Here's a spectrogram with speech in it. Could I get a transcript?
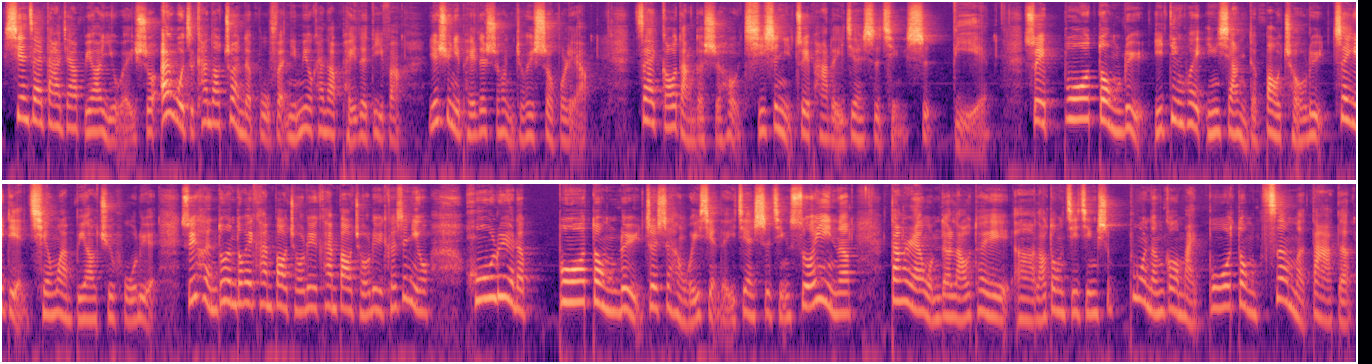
现在大家不要以为说，哎，我只看到赚的部分，你没有看到赔的地方。也许你赔的时候，你就会受不了。在高档的时候，其实你最怕的一件事情是跌，所以波动率一定会影响你的报酬率，这一点千万不要去忽略。所以很多人都会看报酬率，看报酬率，可是你忽略了波动率，这是很危险的一件事情。所以呢，当然我们的劳退呃劳动基金是不能够买波动这么大的。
